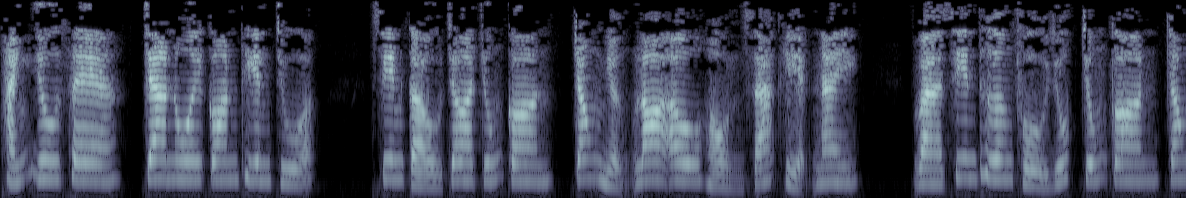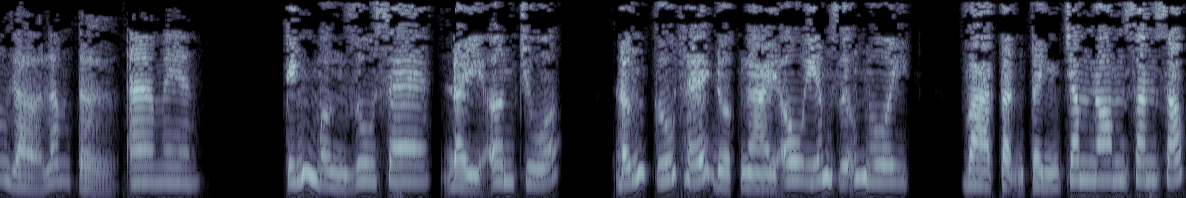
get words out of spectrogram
Thánh Du Xe, cha nuôi con Thiên Chúa, xin cầu cho chúng con trong những lo âu hồn xác hiện nay, và xin thương phù giúp chúng con trong giờ lâm tử. Amen. Kính mừng Du Xe, đầy ơn Chúa, đấng cứu thế được Ngài âu yếm dưỡng nuôi, và tận tình chăm nom săn sóc.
